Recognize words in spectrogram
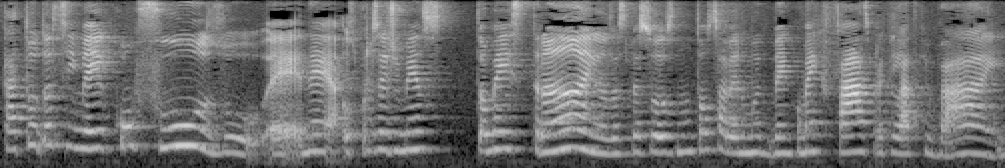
tá tudo assim meio confuso, é, né? Os procedimentos estão meio estranhos, as pessoas não estão sabendo muito bem como é que faz, para que lado que vai,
